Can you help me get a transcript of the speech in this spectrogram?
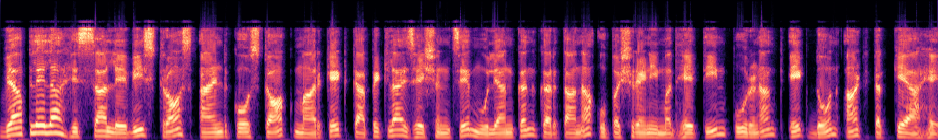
व्यापलेला हिस्सा Levi Strauss and Co stock market कॅपिटलायझेशनचे मूल्यांकन करताना उपश्रेणीमध्ये तीन पूर्णांक एक दोन आठ टक्के आहे.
